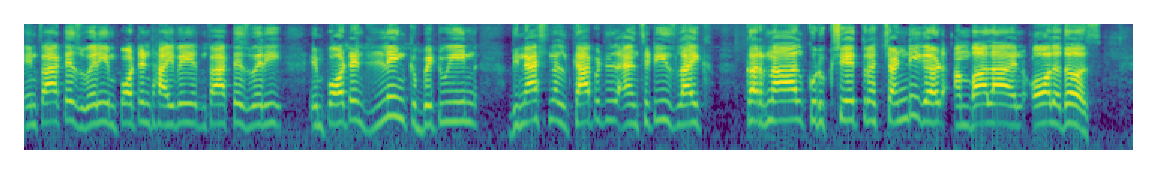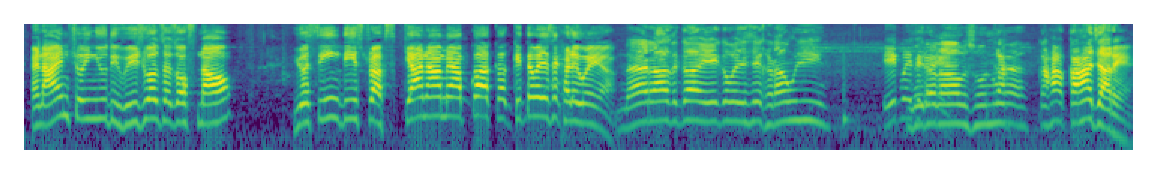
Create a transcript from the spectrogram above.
in fact, is very important highway. In fact, is very important link between the national capital and cities like Karnal, Kurukshetra, Chandigarh, Ambala and all others. And I am showing you the visuals as of now. You are seeing these trucks. क्या नाम है आपका कितने बजे से खड़े हुए हैं यहाँ मैं रात का एक बजे से खड़ा हूँ जी एक बजे मेरा? नाम सोनू है। कहाँ कहाँ जा रहे हैं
